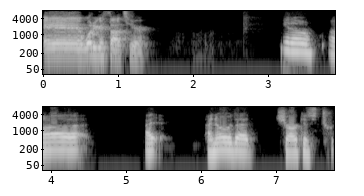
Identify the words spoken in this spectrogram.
and what are your thoughts here? you know, uh, I I know that Chark has tr-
